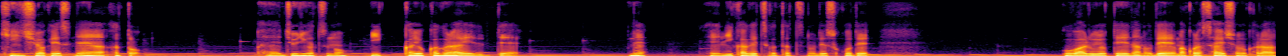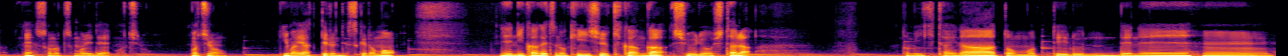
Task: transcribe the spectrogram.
禁酒明けですね。あと、え、12月の3日4日ぐらいでね、え、2ヶ月が経つのでそこで終わる予定なので、まあこれは最初からね、そのつもりでもちろん、もちろん今やってるんですけども、2ヶ月の禁酒期間が終了したら、飲み行きたいなと思っているんでね、うん。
